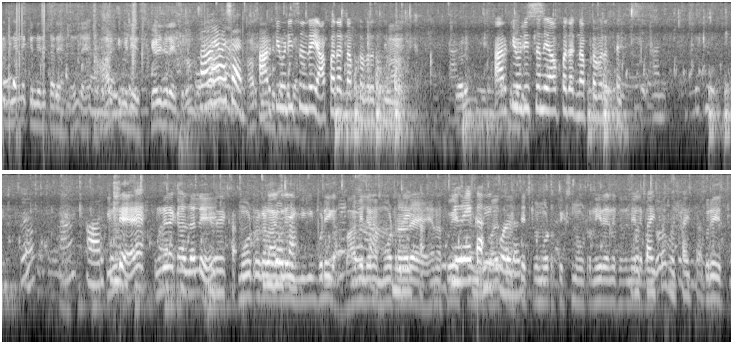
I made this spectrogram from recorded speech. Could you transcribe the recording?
ವಿಜ್ಞಾನಕ್ಕೆ ನಡೀತಾರೆ ಅಂತಂದ್ರೆ ಆರ್ಕಿಮಿಡೀಸ್ ಕೇಳಿದ್ರೆ ಹೆಸರು? ಸರ್. ಆರ್ಕಿಮಿಡೀಸ್ ಅಂದ್ರೆ ಯಾವ ಪದ ಜ್ಞಾಪಕ ಬರುತ್ತೆ ನಿಮ್ಗೆ? ಆರ್ಕಿಮಿಡೀಸ್ ಅಂದ್ರೆ ಯಾವ ಪದ ಜ್ಞಾಪಕ ಬರುತ್ತೆ? ಹಿಂದೆ ಹಿಂದಿನ ಕಾಲದಲ್ಲಿ ಮೋಟರ್ಗಳಾಗಲಿ ಈಗ ಈಗ ಬಿಡಿ ಈಗ ಬಾವಿಲಿ ಏನೋ ಮೋಟರ್ ಏನೋ ಮೋಟ್ರ್ ಫಿಕ್ಸ್ ಮೋಟರ್ ನೀರೇನಿರ್ತದೆ ಮೇಲೆ ಸುರಿಯುತ್ತೆ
